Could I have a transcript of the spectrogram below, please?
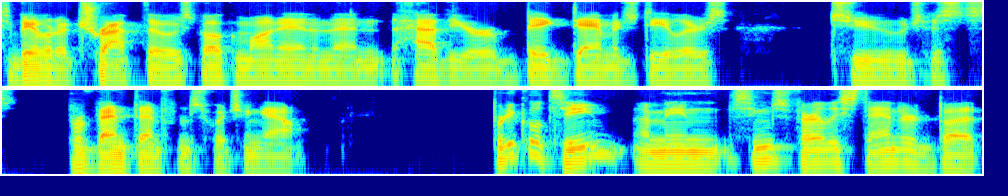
to be able to trap those Pokemon in and then have your big damage dealers to just prevent them from switching out. Pretty cool team. I mean, seems fairly standard, but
